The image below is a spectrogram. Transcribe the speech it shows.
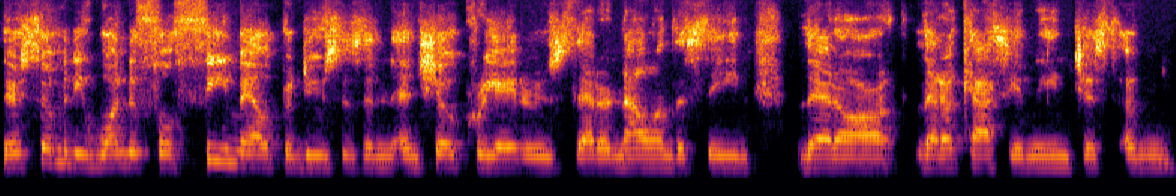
there's so many wonderful female producers and, and show creators that are now on the scene that are that are casting. I mean, just um,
